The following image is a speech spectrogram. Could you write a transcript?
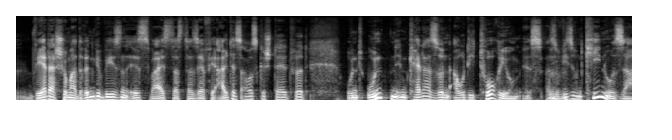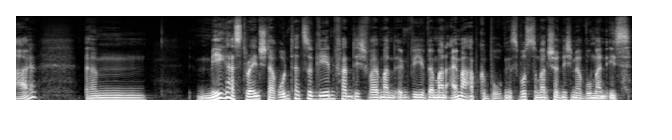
wer da schon mal drin gewesen ist, weiß, dass da sehr viel Altes ausgestellt wird und unten im Keller so ein Auditorium ist, also wie so ein Kinosaal. Ähm, mega strange da runter zu gehen, fand ich, weil man irgendwie, wenn man einmal abgebogen ist, wusste man schon nicht mehr, wo man ist.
